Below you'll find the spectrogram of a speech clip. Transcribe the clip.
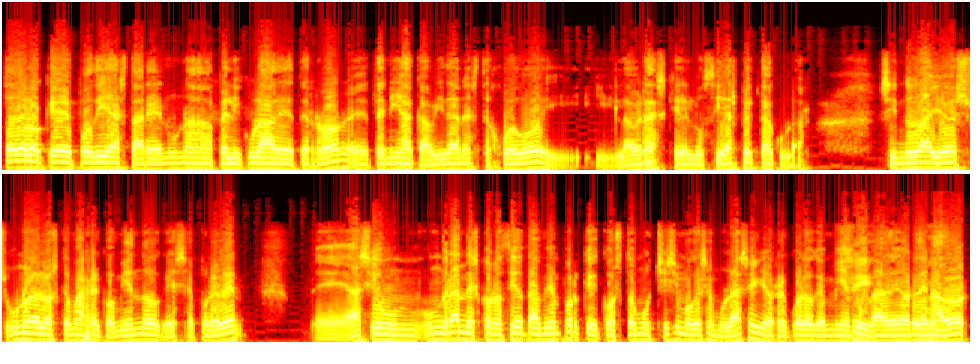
todo lo que podía estar en una película de terror eh, tenía cabida en este juego y, y la verdad es que lucía espectacular. Sin duda yo es uno de los que más recomiendo que se prueben. Eh, ha sido un, un gran desconocido también porque costó muchísimo que se emulase. Yo recuerdo que en mi Sí. época de ordenador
